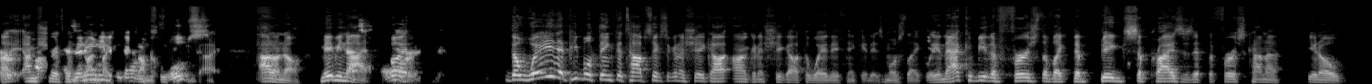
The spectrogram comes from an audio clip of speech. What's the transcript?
I, am sure it's Has anyone even gotten close? guy. I don't know. Maybe not. But. The way that people think the top six are going to shake out aren't going to shake out the way they think it is most likely and that could be the first of like the big surprises if the first kind of you know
